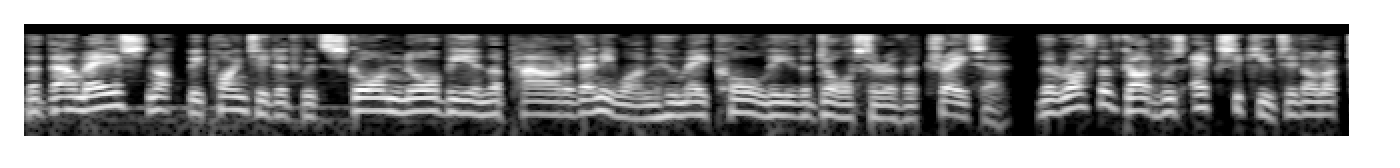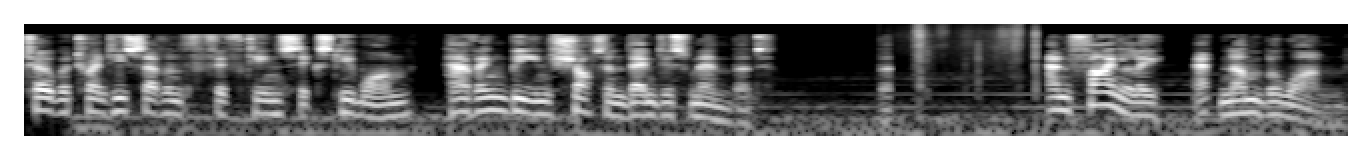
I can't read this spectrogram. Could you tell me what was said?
that thou mayest not be pointed at with scorn nor be in the power of anyone who may call thee the daughter of a traitor. The wrath of God was executed on October 27, 1561, having been shot and then dismembered. And finally, at number 1,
